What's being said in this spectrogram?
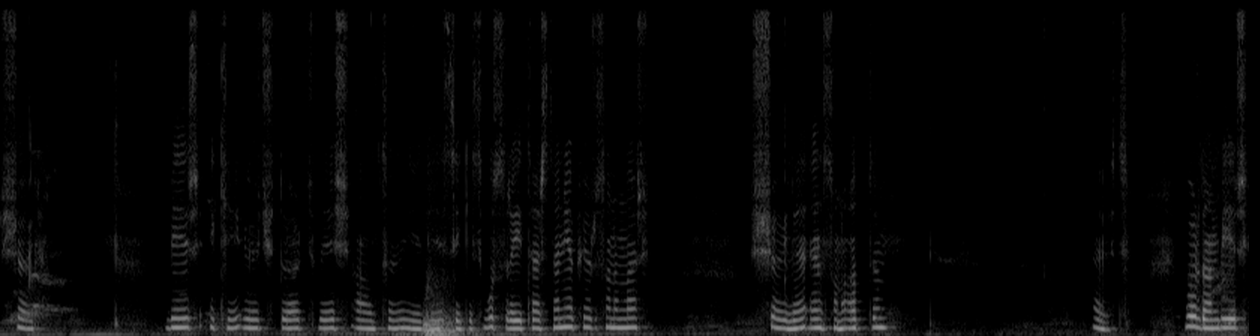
Şöyle. 1 2 3 4 5 6 7 8 bu sırayı tersten yapıyoruz hanımlar. Şöyle en sona attım. Evet. Buradan 1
